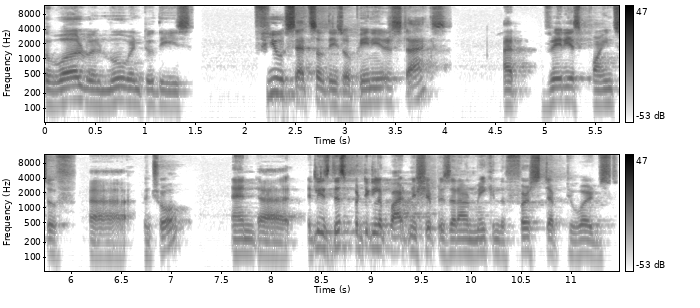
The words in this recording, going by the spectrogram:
the world will move into these few sets of these opinionated stacks at various points of uh, control. And uh, at least this particular partnership is around making the first step towards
